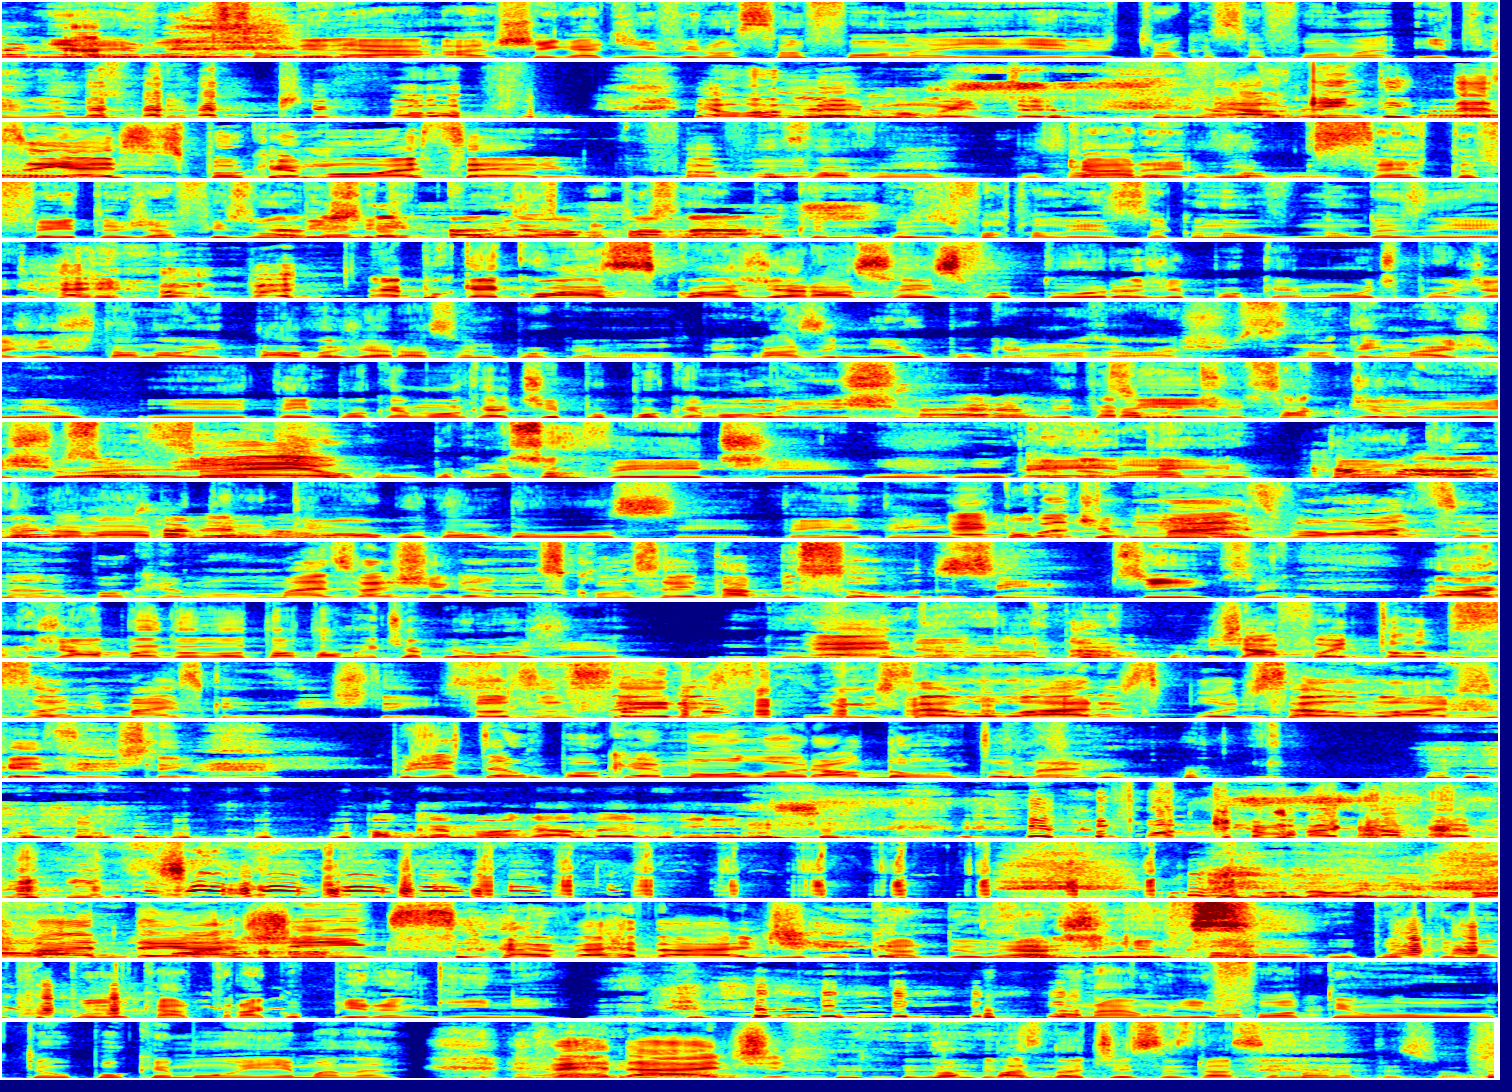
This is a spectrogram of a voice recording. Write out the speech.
E a evolução dele, a, a chegadinha vira uma sanfona e ele troca sanfona e triângulo ao mesmo tempo. Que fofo. Eu amei Nossa muito. Senhora. Alguém tem que desenhar esses Pokémon, é sério, por favor. Por favor, por favor, Cara, por um- favor. certa feita eu já fiz uma lista de coisas pra transformar em. Pokémon, coisas de Fortaleza, só que eu não, não desenhei. Caramba. É porque com as, com as gerações futuras de Pokémon, tipo, hoje a gente tá na oitava geração de Pokémon, tem quase mil Pokémons, eu acho, se não tem mais de mil. E tem Pokémon que é tipo Pokémon lixo, Sério? é literalmente Sim. um saco de lixo. Sorvete. É, eu. Pokémon, Pokémon sorvete. O, o Tem- candelabro. Tem, tem um Caralho, candelabro, sabia tem, um- tem um algodão doce, tem, tem É, todo quanto tipo de- mais vão adicionando Pokémon, mais vai chegando nos conceitos absurdos. Sim, Sim. sim. Ah, Já abandonou totalmente a biologia. do- É, não, total. Já foi todos os animais que existem. Todos os seres unicelulares, pluricelulares que existem. Podia ter um Pokémon Lorodonto, né? Pokémon HB20. Pokémon HB20. Pokémon da Ah, uniforme. tem a Jinx, é verdade. O Cadê o a Zé que Jinx. falou o Pokémon que pula catraca, o Piranguini. Na Unifor tem o, tem o Pokémon Ema, né? É verdade. Vamos para as notícias da semana, pessoal.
